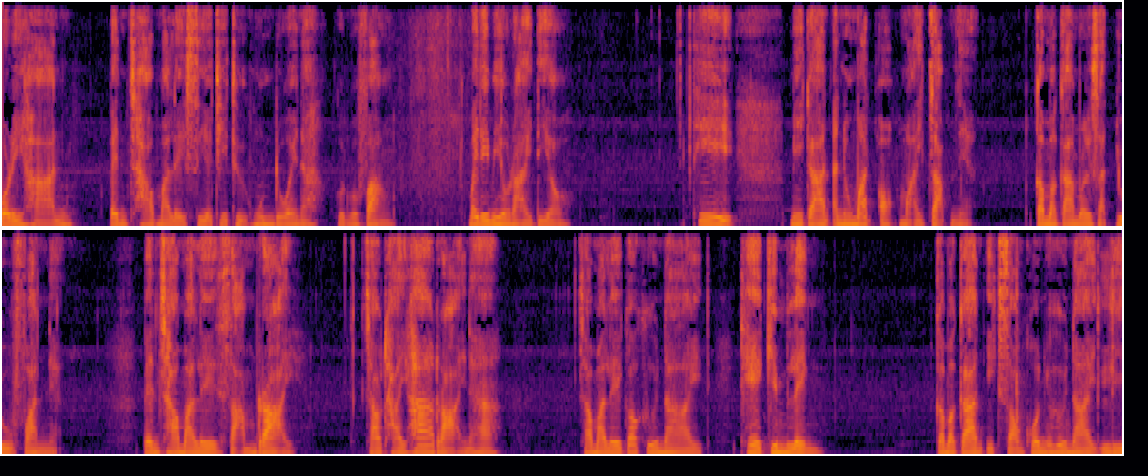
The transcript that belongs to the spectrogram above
บริหารเป็นชาวมาเลเซียที่ถือหุ้นด้วยนะ คุณผู้ฟัง ไม่ได้มีรายเดียว ที่มีการอนุมัติออกหมายจับเนี่ยกรรมการบริษัทยูฟันเนี่ยเป็นชาวมาเลสามราย ชาวไทยห้ารายนะคะชาวมาเลก็คือนายเทคิมเลง กรรมการอีกสองคนก็คือนายลี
